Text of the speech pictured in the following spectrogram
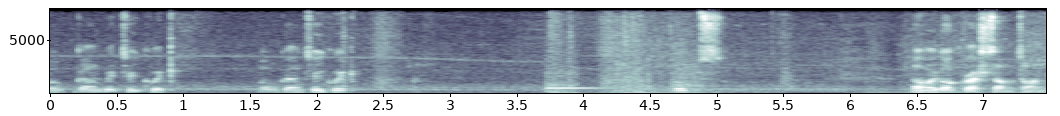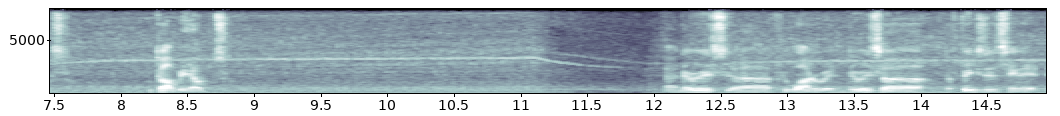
Oh, going a bit too quick. Oh, going too quick. Oops. Oh, we got crashed sometimes. It can't be helped. And there is, uh, if you're wondering, there is a uh, the physics in it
